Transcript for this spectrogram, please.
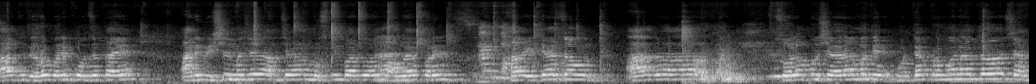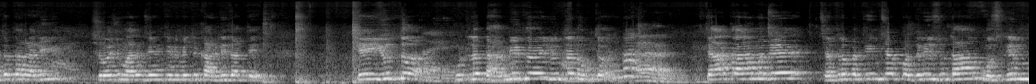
आज घरोघरी पोहोचत आहे. आणि विशेष म्हणजे आमच्या मुस्लिम बांधव मावळ्यापर्यंत हा इतिहास जाऊन आज सोलापूर शहरामध्ये मोठ्या प्रमाणात शांतता रॅली शिवाजी महाराज जयंतीनिमित्त काढली जाते. ते युद्ध कुठलं धार्मिक युद्ध नव्हतं. त्या काळामध्ये छत्रपतींच्या पदरी सुद्धा मुस्लिम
